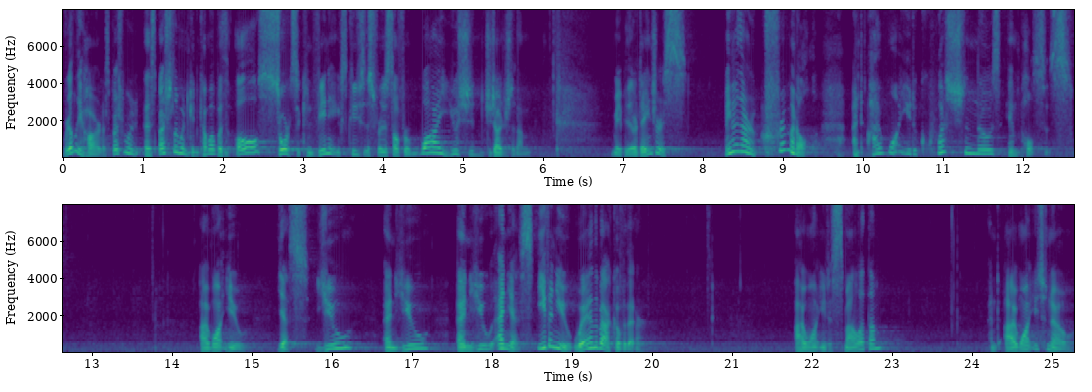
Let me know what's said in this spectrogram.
Really hard, especially when, especially when you can come up with all sorts of convenient excuses for yourself for why you should judge them. Maybe they're dangerous. Maybe they're criminal. And I want you to question those impulses. I want you, yes, you and you and you and yes, even you, way in the back over there. I want you to smile at them, and I want you to know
